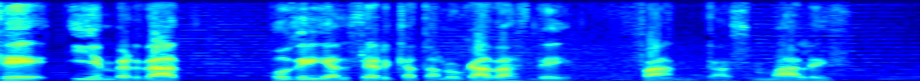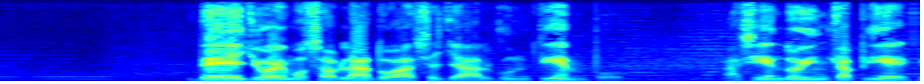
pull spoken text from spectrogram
que, y en verdad, podrían ser catalogadas de fantasmales? De ello hemos hablado hace ya algún tiempo, haciendo hincapié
